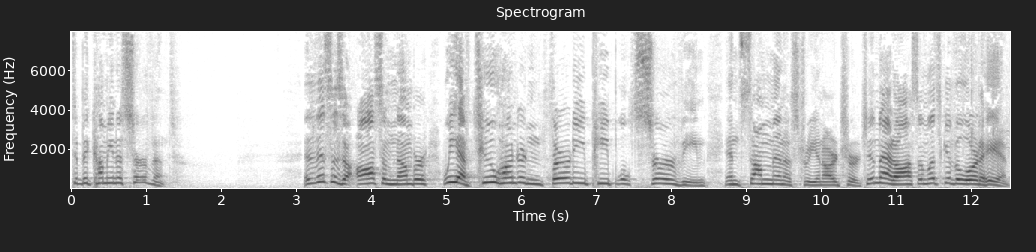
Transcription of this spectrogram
to becoming a servant. This is an awesome number. We have 230 people serving in some ministry in our church. Isn't that awesome? Let's give the Lord a hand.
